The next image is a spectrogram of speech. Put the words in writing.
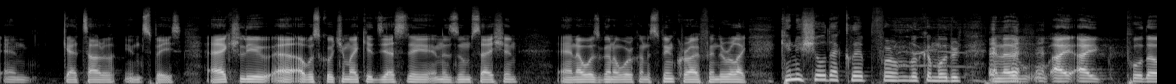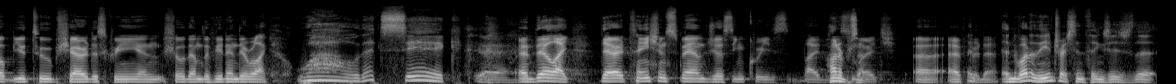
and gets out of, in space. Actually, uh, I was coaching my kids yesterday in a Zoom session, and I was gonna work on a spin Cruyff, and they were like, "Can you show that clip from Luka Modric?" and I, I, I, pulled up YouTube, shared the screen, and showed them the video, and they were like, "Wow, that's sick!" Yeah, yeah, yeah. And they're like, their attention span just increased by this 100%. much uh, after and, that. And one of the interesting things is that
